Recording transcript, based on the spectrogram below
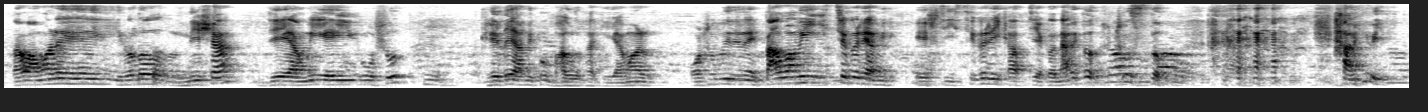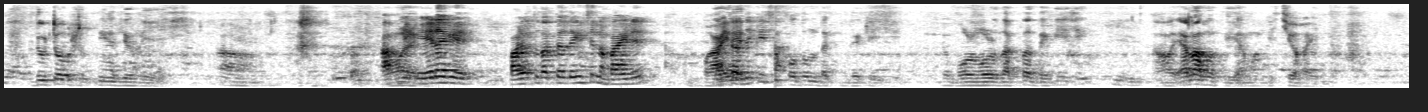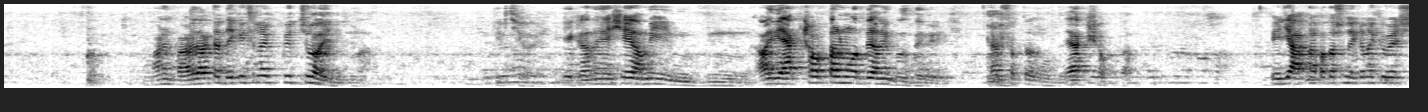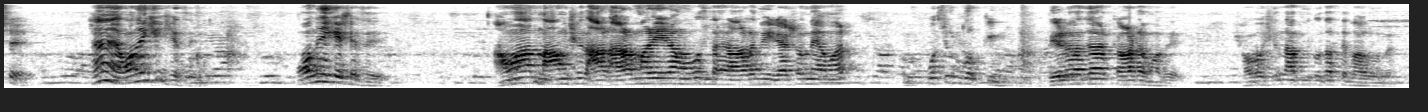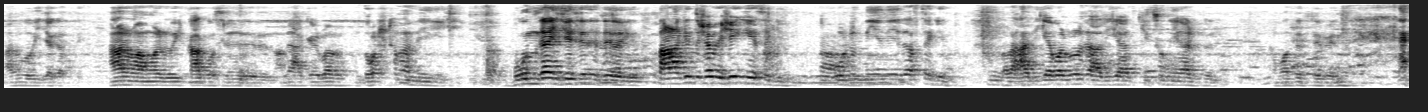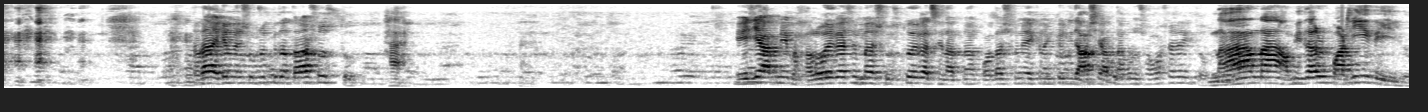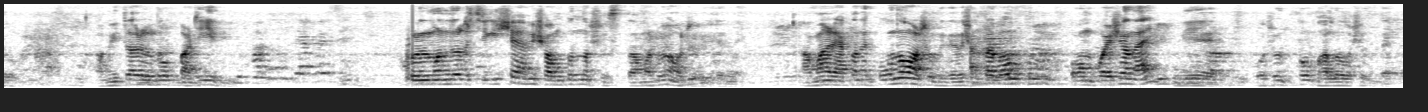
তাও আমার এই হলো নেশা যে আমি এই ওষুধ খেলে আমি খুব ভালো থাকি আমার অসুবিধা নেই তাও আমি ইচ্ছে করে আমি এসছি ইচ্ছে করেই খাচ্ছি এখন আমি তো সুস্থ। আমি ওই দুটো ওষুধ নেওয়ার জন্য এর আগে বাইরে তো ডাক্তার দেখেছেন না বাইরে? বাইরে ডাক্তার দেখিয়েছি? প্রথম দেখ- দেখিয়েছি। বড় বড় ডাক্তার দেখিয়েছি। এলাপতি আমার কিচ্ছু হয়নি। মানে বাইরে ডাক্তার দেখেছিলেন কিচ্ছু হয়নি? না কিচ্ছু হয়নি। এখানে এসে আমি ওই এক সপ্তাহের মধ্যে আমি বুঝতে পেরেছি। এক সপ্তাহের মধ্যে? এক সপ্তাহ। এই যে আপনার কথা শুনে এখানে কেউ এসছে? হ্যাঁ অনেক এসেছে। অনেক এসেছে। আমার নাম শুনে আর আমার এরকম অবস্থায় আর আমি রেশনে আমার। প্রচুর লোক কিনবো দেড় হাজার কার্ড আমাদের। সবাই শুনে আপনি কোথাতে ভালো হলেন? আমি ওই জায়গাতে আর আমার ওই কাগজ এনে দেবেন আমি আগের বার দশখানা নিয়ে গেছি। বনগাই যেতে যেতে হয়ে গেছে। তারা কিন্তু সব এসে গিয়েছে কিন্তু। ওষুধ নিয়ে নিয়ে যাচ্ছে কিন্তু। আজকে আবার বলছে আজকে আর কিছু নিয়ে আসবেন আমাদের দেবেন তারা এখানে সুপ্রতিত তারা সুস্থ? হ্যাঁ। এই যে আপনি ভালো হয়ে গেছেন মানে সুস্থ হয়ে গেছেন, আপনার কথা শুনে এখানে কেউ যদি আসে, আপনার কোনো সমস্যা নেই তো? না না, আমি তো আর পাঠিয়ে দিই লোক আমি তো আর লোক পাঠিয়ে দিই। মন্ডলের চিকিৎসায় আমি সম্পূর্ণ সুস্থ, আমার কোনো অসুবিধা নেই। আমার এখন কোনো অসুবিধা নেই। ডাক্তারবাবু খুব কম পয়সা নেয় নিয়ে ওষুধ খুব ভালো ওষুধ দেয়।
